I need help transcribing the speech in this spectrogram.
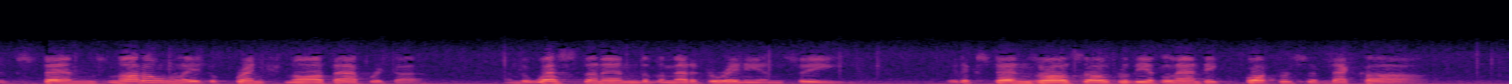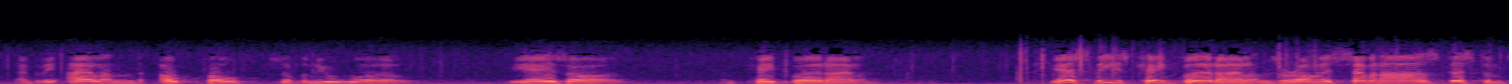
extends not only to French North Africa and the western end of the Mediterranean Sea, it extends also to the Atlantic fortress of Dakar and to the island outposts of the New World, the Azores and Cape Verde Islands. Yes, these Cape Verde Islands are only seven hours' distance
